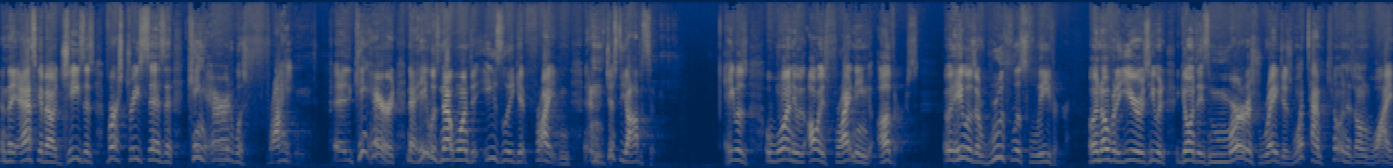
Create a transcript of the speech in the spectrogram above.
and they asked about Jesus, verse 3 says that King Herod was frightened. Uh, King Herod, now he was not one to easily get frightened, just the opposite. He was one who was always frightening others. He was a ruthless leader. And over the years, he would go into these murderous rages, one time killing his own wife.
